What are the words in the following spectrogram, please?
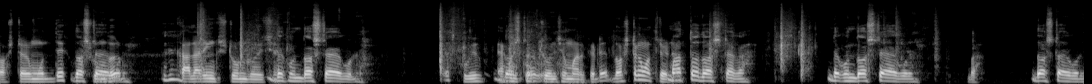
দশ টাকার মধ্যে 10 টাকা করে। কালারিং স্টোন রয়েছে। দেখুন দশ টাকা করে। খুবই এখন খুব চলছে মার্কেটে দশ টাকা মাত্র মাত্র দশ টাকা। দেখুন দশ টাকা করে। দশ টাকা করে।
